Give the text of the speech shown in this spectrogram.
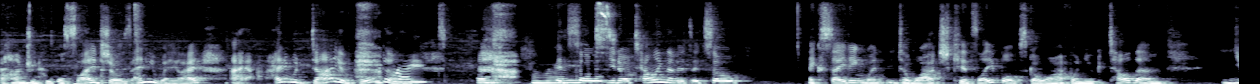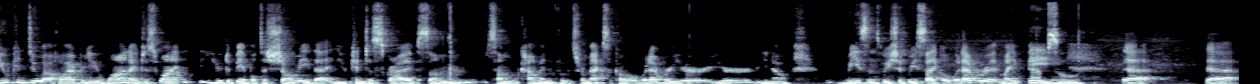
a hundred Google slideshows anyway? I, I I would die of boredom. Right. And, right. and so you know, telling them it's it's so exciting when to watch kids light bulbs go off when you tell them you can do it however you want. I just want you to be able to show me that you can describe some some common foods from Mexico or whatever your your you know reasons we should recycle, whatever it might be. Absolutely. That that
